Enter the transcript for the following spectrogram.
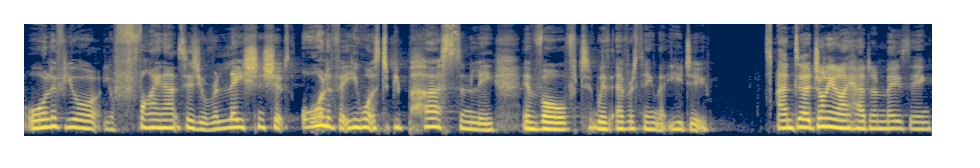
all of your, your finances, your relationships, all of it. He wants to be personally involved with everything that you do. And uh, Johnny and I had an amazing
